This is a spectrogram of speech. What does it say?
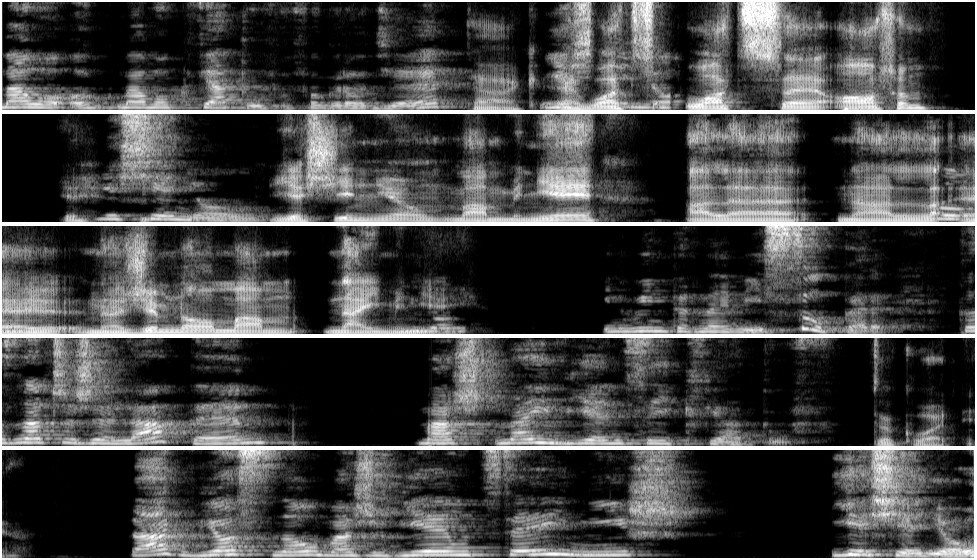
mało, mało kwiatów w ogrodzie. Tak. E, Jesienią. what's what's e, autumn? Jesienią. Jesienią mam mniej, ale na, No. e, na zimno mam najmniej. In winter najmniej. Super. To znaczy, że latem masz najwięcej kwiatów. Dokładnie. Tak? Wiosną masz więcej niż jesienią.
